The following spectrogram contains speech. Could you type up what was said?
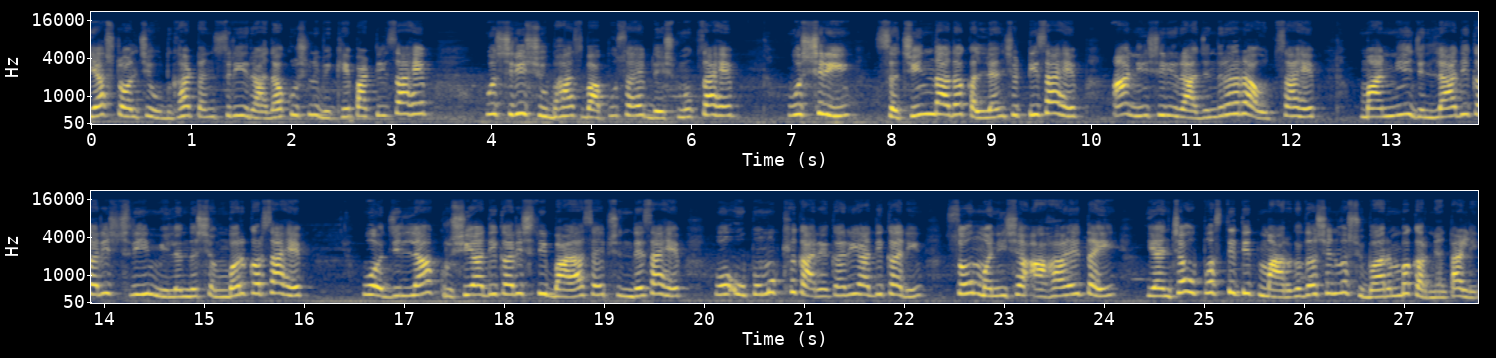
या स्टॉलचे उद्घाटन श्री राधाकृष्ण विखे पाटील साहेब व श्री सुभाष बापूसाहेब देशमुख साहेब व श्री सचिन दादा कल्याण शेट्टी साहेब आणि श्री राजेंद्र राऊत साहेब माननीय जिल्हाधिकारी श्री मिलिंद शंभरकर साहेब व जिल्हा कृषी अधिकारी श्री बाळासाहेब शिंदेसाहेब व उपमुख्य कार्यकारी अधिकारी सौ मनीषा आहाळेताई यांच्या उपस्थितीत मार्गदर्शन व शुभारंभ करण्यात आले.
